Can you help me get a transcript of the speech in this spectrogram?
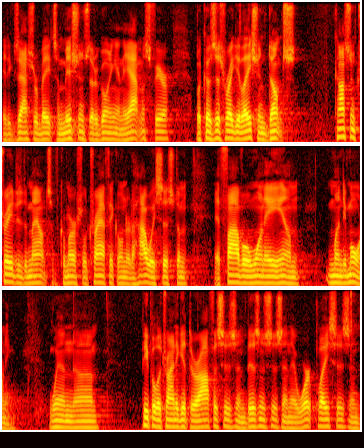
it exacerbates emissions that are going in the atmosphere because this regulation dumps concentrated amounts of commercial traffic onto the highway system at 5:01 a.m. Monday morning when um, people are trying to get their offices and businesses and their workplaces, and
